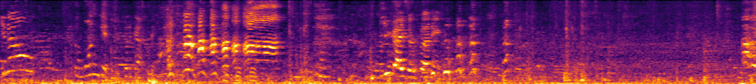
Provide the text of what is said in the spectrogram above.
You know, the one gift you could have got me. You guys are funny. oh, Daddy.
